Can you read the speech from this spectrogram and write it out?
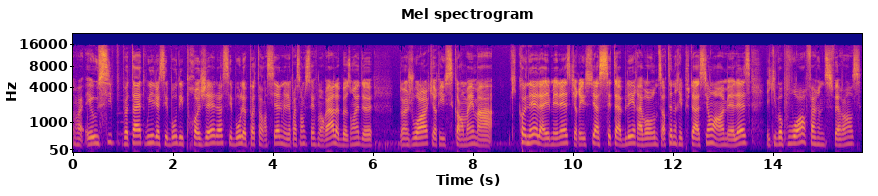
Ouais. Et aussi, peut-être, oui, c'est beau des projets, c'est beau le potentiel, mais j'ai l'impression que le CF Montréal a besoin d'un joueur qui a réussi quand même à, qui connaît la MLS, qui a réussi à s'établir, à avoir une certaine réputation en MLS et qui va pouvoir faire une différence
